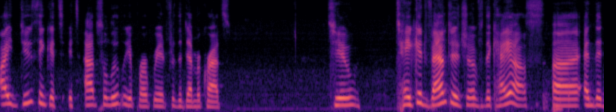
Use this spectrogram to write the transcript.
I do think it's it's absolutely appropriate for the Democrats to take advantage of the chaos uh, and the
